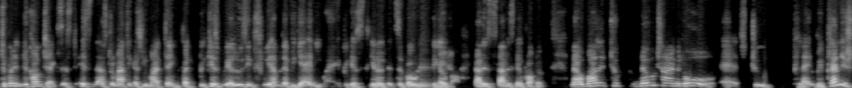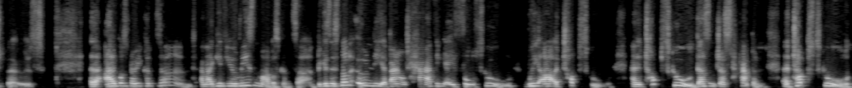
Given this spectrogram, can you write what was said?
to put it into context, it isn't as dramatic as you might think, but because we are losing 300 every year anyway, because you know it's a rolling over, that is that is no problem. Now, while it took no time at all, Ed, to play, replenish those, uh, I was very concerned, and I give you a reason why I was concerned because it's not only about having a full school. We are a top school, and a top school doesn't just happen. A top school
